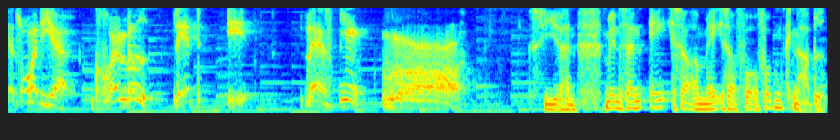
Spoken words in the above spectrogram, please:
Jeg tror, de er krympet lidt i vasken. Åh," siger han, mens han aser og maser for at få dem knappet.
